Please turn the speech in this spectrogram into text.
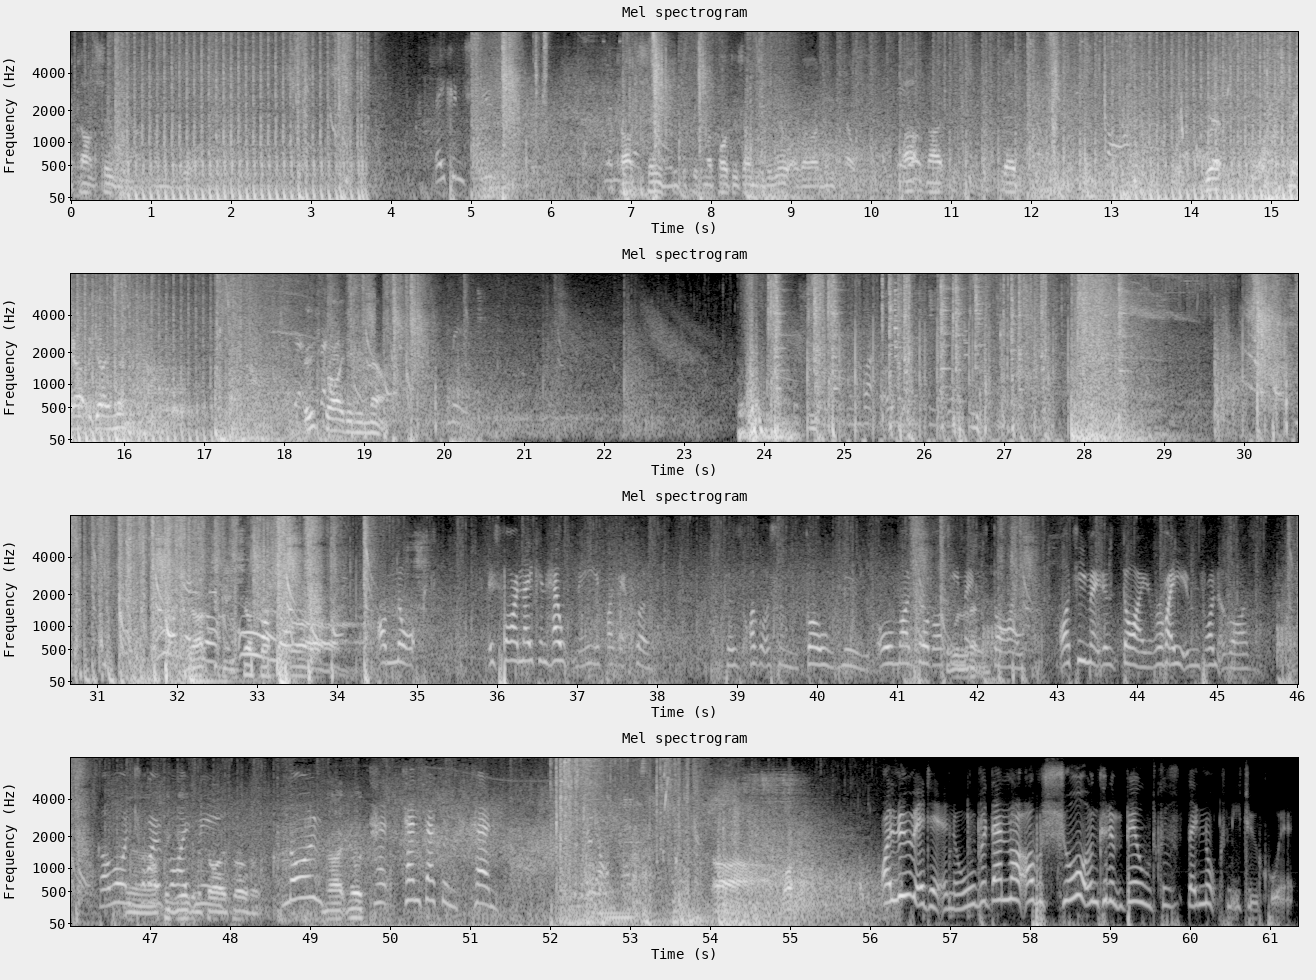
can't shoot me now because I'm in the water. They can shoot. i can't shoot me because my body's under the water where I need help. Oh no, dead. Yep, get me out the game then. Who's gliding in now? can help me if I get close. Because I got some gold loot. Oh my god, our teammate just died. Our teammate just died right in front of us. Come on, yeah, try and find me. No! Right, you're... Seconds, ten. Ah, what? I looted it and all, but then like I was short and couldn't build because they knocked me too quick.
